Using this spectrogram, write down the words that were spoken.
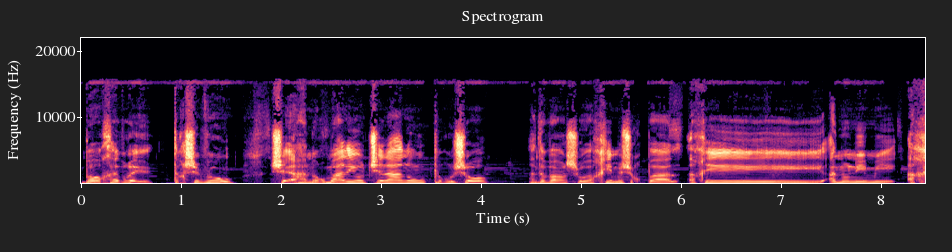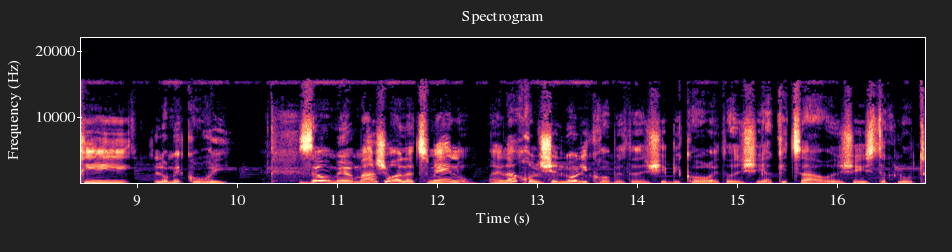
בואו חבר'ה, תחשבו שהנורמליות שלנו פירושו הדבר שהוא הכי משוכפל, הכי אנונימי, הכי לא מקורי. זה אומר משהו על עצמנו. אני לא יכול שלא לקרוא בזה איזושהי ביקורת, או איזושהי עקיצה, או איזושהי הסתכלות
